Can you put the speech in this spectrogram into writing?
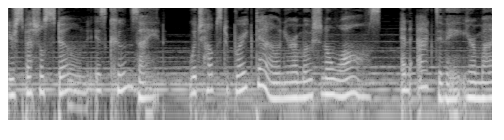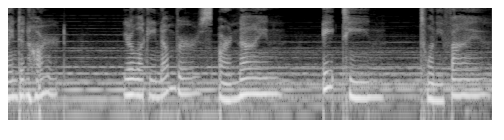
Your special stone is kunzite, which helps to break down your emotional walls and activate your mind and heart. Your lucky numbers are 9, 18, 25,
